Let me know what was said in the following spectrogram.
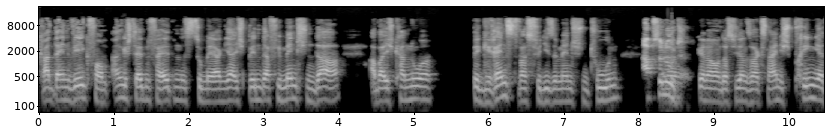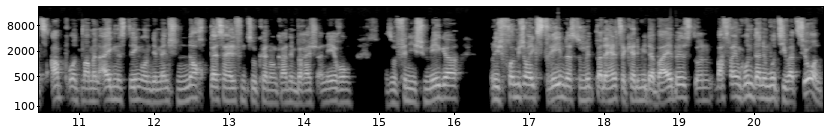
Gerade dein Weg vom Angestelltenverhältnis zu merken, ja, ich bin da für Menschen da, aber ich kann nur begrenzt was für diese Menschen tun. Absolut. Äh, genau, und dass du dann sagst, nein, ich springe jetzt ab und mache mein eigenes Ding und den Menschen noch besser helfen zu können und gerade im Bereich Ernährung. Also finde ich mega. Und ich freue mich auch extrem, dass du mit bei der Health Academy dabei bist. Und was war im Grunde deine Motivation,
